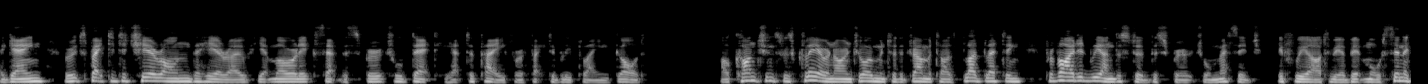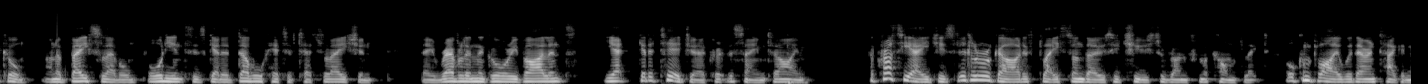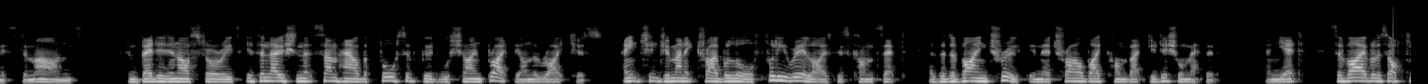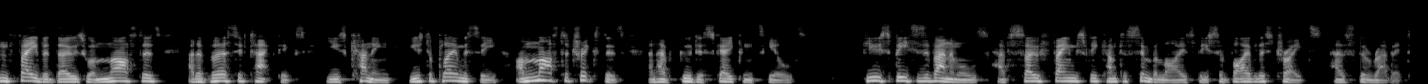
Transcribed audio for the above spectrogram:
Again, we're expected to cheer on the hero, yet morally accept the spiritual debt he had to pay for effectively playing God. Our conscience was clear in our enjoyment of the dramatized bloodletting, provided we understood the spiritual message. If we are to be a bit more cynical, on a base level, audiences get a double hit of titillation. They revel in the gory violence, yet get a tearjerker at the same time. Across the ages, little regard is placed on those who choose to run from a conflict or comply with their antagonist's demands. Embedded in our stories is the notion that somehow the force of good will shine brightly on the righteous. Ancient Germanic tribal law fully realized this concept as a divine truth in their trial by combat judicial method, and yet survival has often favored those who are masters at aversive tactics, use cunning, use diplomacy, are master tricksters, and have good escaping skills. Few species of animals have so famously come to symbolize these survivalist traits as the rabbit.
